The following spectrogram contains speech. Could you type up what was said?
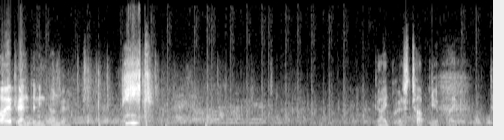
Empire Pantheon Thunder? Pete. Guide Crest top near pipe.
